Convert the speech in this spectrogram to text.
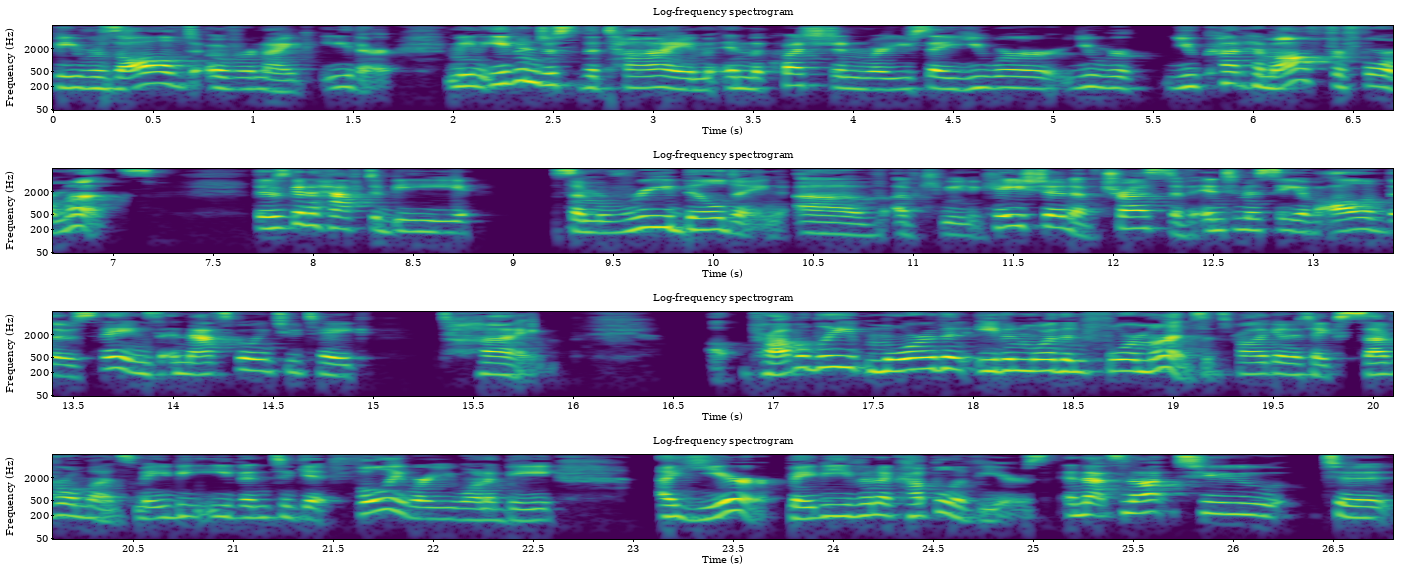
be resolved overnight either. I mean even just the time in the question where you say you were you were you cut him off for 4 months there's going to have to be some rebuilding of of communication of trust of intimacy of all of those things. And that's going to take time probably more than even more than four months. It's probably going to take several months, maybe even to get fully where you want to be. a year, maybe even a couple of years. And that's not to to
